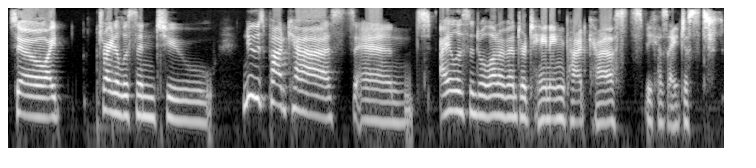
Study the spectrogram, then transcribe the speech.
So I try to listen to news podcasts and I listen to a lot of entertaining podcasts because I just,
